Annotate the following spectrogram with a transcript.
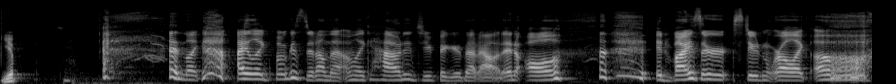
yep, and like I like focused in on that. I'm like, how did you figure that out? And all advisor student were all like, oh.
